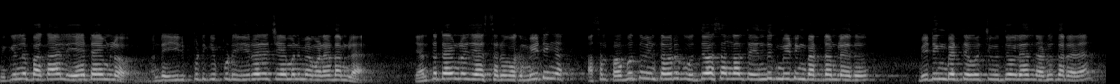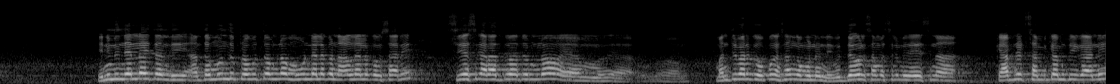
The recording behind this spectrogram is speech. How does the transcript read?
మిగిలిన బకాయిలు ఏ టైంలో? అంటే ఇప్పటికిప్పుడు ఈరోజే చేయమని మేము అడగడంలే. ఎంత టైంలో చేస్తారు? ఒక మీటింగ్ అసలు ప్రభుత్వం ఇంతవరకు ఉద్యోగ సంఘాలతో ఎందుకు మీటింగ్ పెట్టడం లేదు? మీటింగ్ పెడితే వచ్చి ఉద్యోగులు ఏదైనా అడుగుతారా? ఎనిమిది నెలలు అవుతుంది అంతకుముందు ప్రభుత్వంలో మూడు నెలలకు నాలుగు నెలలకు ఒకసారి సిఎస్ గారి ఆధ్వర్యంలో మంత్రివర్గ ఉపసంఘం ఉన్నింది ఉద్యోగుల సమస్యల మీద వేసిన కేబినెట్ సబ్ కమిటీ కానీ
